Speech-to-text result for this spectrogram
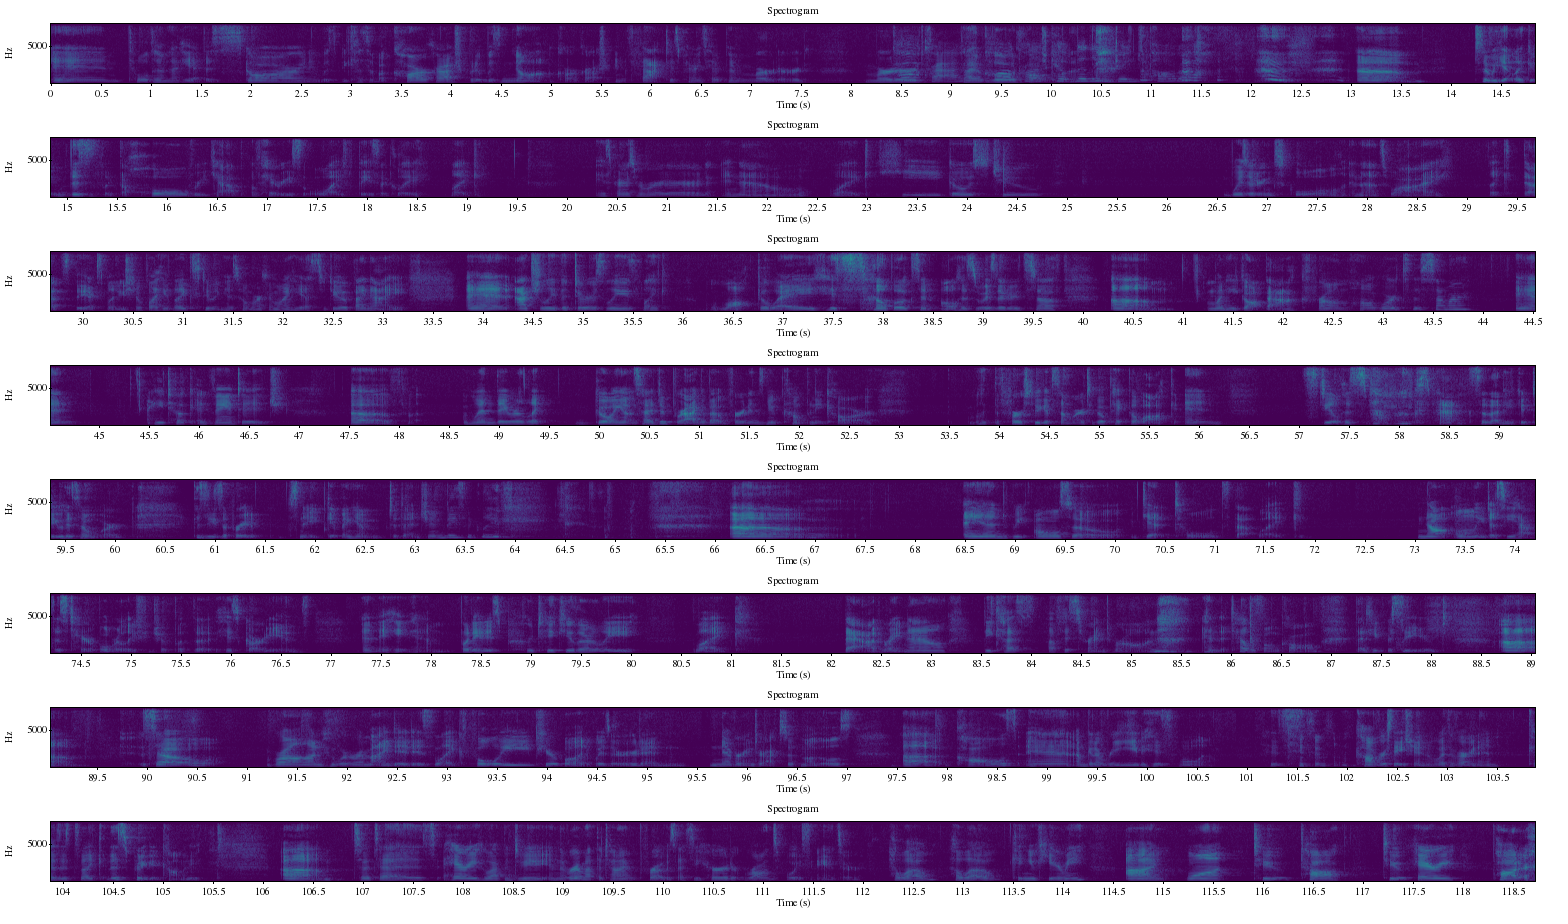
and told him that he had this scar and it was because of a car crash, but it was not a car crash. In fact, his parents had been murdered. Murdered Car crash. by car Lord crash killed Lily and James Potter. Um, so we get like this is like the whole recap of Harry's life, basically. Like his parents were murdered, and now like he goes to wizarding school, and that's why. Like that's the explanation of why he likes doing his homework and why he has to do it by night. And actually, the Dursleys like locked away his spell books and all his wizardry stuff um, when he got back from Hogwarts this summer, and he took advantage of when they were like going outside to brag about Vernon's new company car, like the first week of summer, to go pick the lock and steal his spell books back so that he could do his homework because he's afraid of Snape giving him detention, basically. um, and we also get told that like not only does he have this terrible relationship with the his guardians and they hate him, but it is particularly like bad right now because of his friend Ron and the telephone call that he received. Um, so Ron, who we're reminded is like fully pure blood wizard and never interacts with muggles, uh, calls and I'm gonna read his his conversation with Vernon because it's like this is pretty good comedy. Um, so it says Harry, who happened to be in the room at the time, froze as he heard Ron's voice answer. Hello, hello, can you hear me? I want to talk to Harry Potter.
